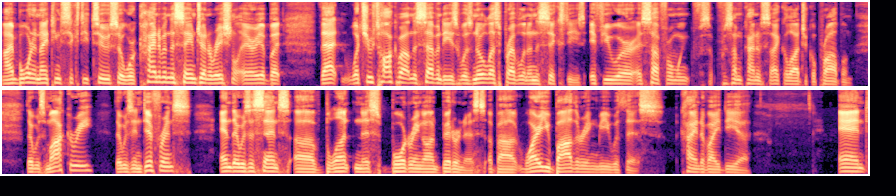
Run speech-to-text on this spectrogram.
I'm born in 1962, so we're kind of in the same generational area, but that what you talk about in the 70s was no less prevalent in the 60s. If you were uh, suffering for some kind of psychological problem, there was mockery, there was indifference, and there was a sense of bluntness bordering on bitterness about why are you bothering me with this kind of idea. And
